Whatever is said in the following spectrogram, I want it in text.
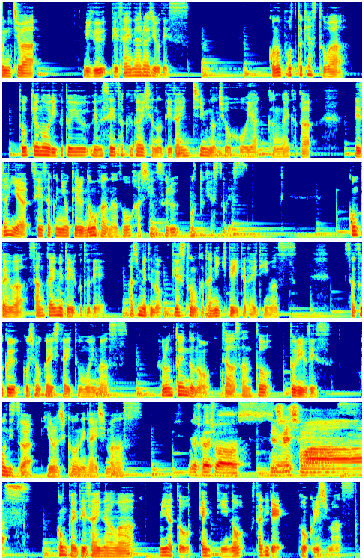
こんにちは。リグデザイナーラジオです。このポッドキャストは、東京のリグというウェブ制作会社のデザインチームの情報や考え方、デザインや制作におけるノウハウなどを発信するポッドキャストです。今回は3回目ということで、初めてのゲストの方に来ていただいています。早速ご紹介したいと思います。フロントエンドのザワさんとドリルです。本日はよろしくお願いします。よろしくお願いします。よろしくお願いします。今回デザイナーはミヤとケンティの2人でお送りします。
